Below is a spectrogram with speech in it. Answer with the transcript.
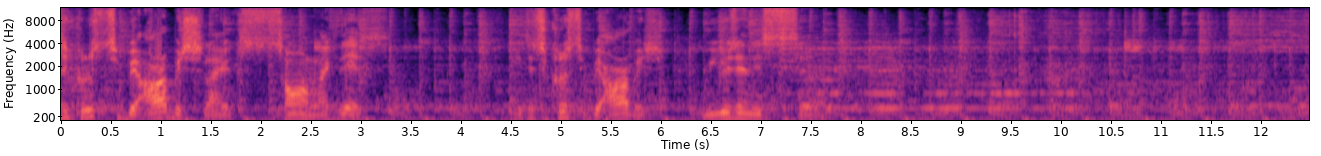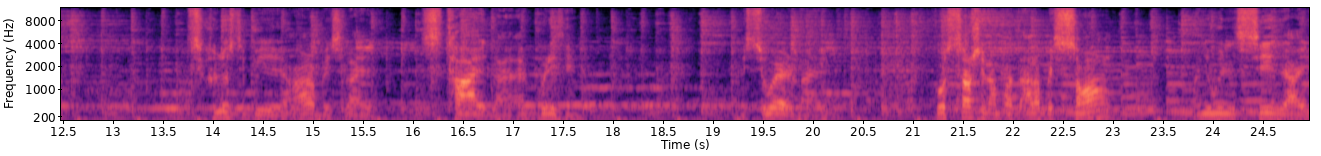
It's close to be Arabic like song like this. It is close to be Arabic. We're using this uh, close to be Arabic like style and everything. I swear like go searching about Arabic song and you will see like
